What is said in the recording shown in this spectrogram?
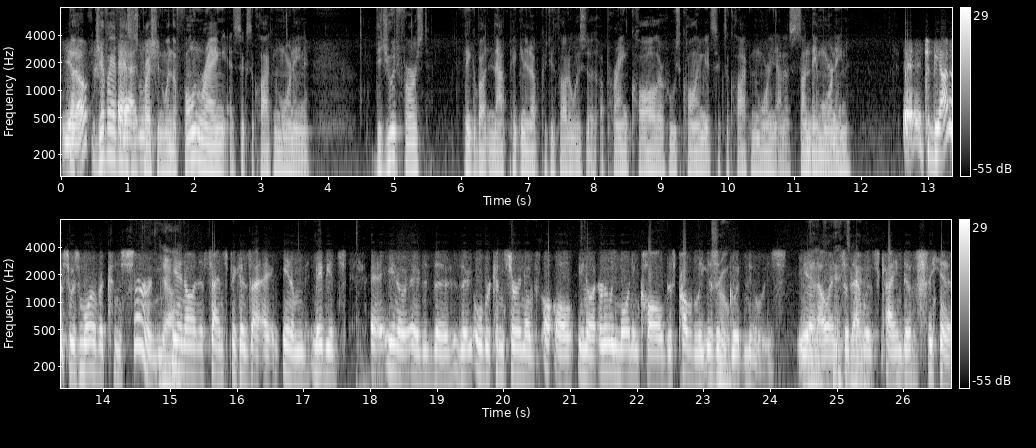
you know? Jeff, I have to ask this question. When the phone rang at 6 o'clock in the morning, did you at first think about not picking it up because you thought it was a, a prank call or who's calling me at 6 o'clock in the morning on a Sunday morning? Uh, to be honest, it was more of a concern, Yeah. you know, in a sense, because I, you know, maybe it's, uh, you know, uh, the the over concern of, oh, you know, an early morning call. This probably isn't True. good news, you Yeah, know, and so that was kind of, yeah,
